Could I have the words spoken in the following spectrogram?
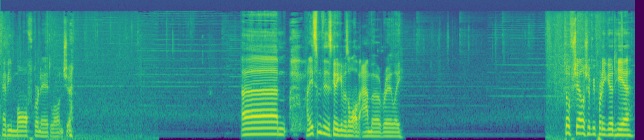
Heavy Morph Grenade Launcher. Um, I need something that's going to give us a lot of ammo, really. Tough Shell should be pretty good here.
